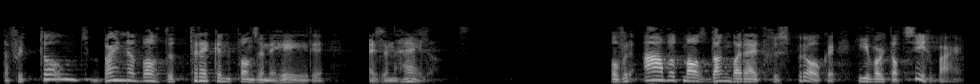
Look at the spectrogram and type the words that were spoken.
Dat vertoont Barnabas de trekken van zijn Here en zijn heiland. Over avondmaals dankbaarheid gesproken. Hier wordt dat zichtbaar.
